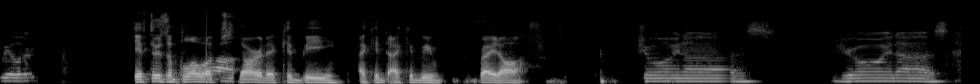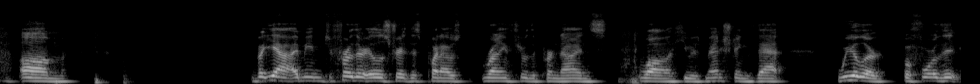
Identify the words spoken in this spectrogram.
Wheeler, if there's a blow up Um, start, it could be I could I could be right off. join us. Join us. Um, but yeah, I mean, to further illustrate this point, I was running through the per nines while he was mentioning that Wheeler before the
